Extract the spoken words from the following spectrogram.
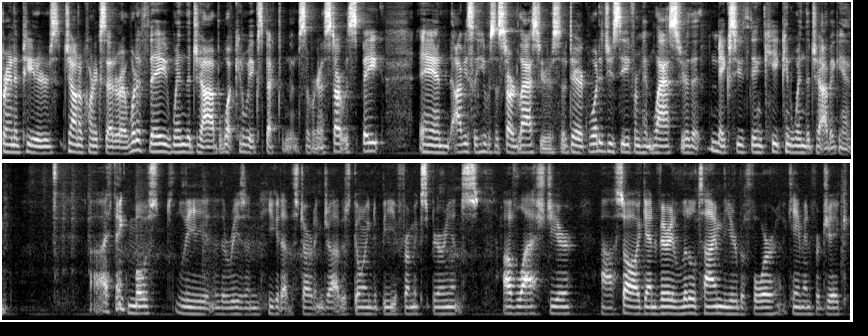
Brandon Peters, John O'Korn, etc. What if they win the job? What can we expect from them? So we're going to start with Speight and obviously, he was a starter last year. So, Derek, what did you see from him last year that makes you think he can win the job again? I think mostly the reason he could have the starting job is going to be from experience of last year. Uh, saw again very little time the year before. Came in for Jake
